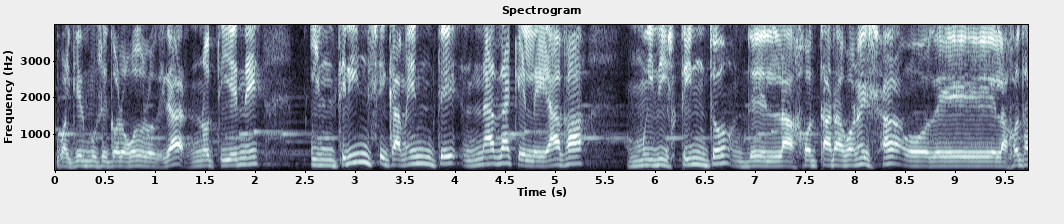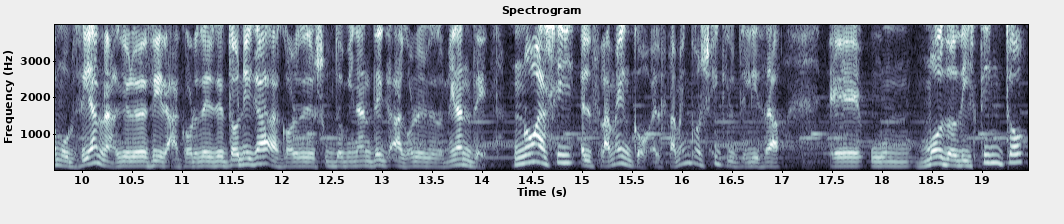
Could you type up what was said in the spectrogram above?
cualquier musicólogo lo dirá, no tiene intrínsecamente nada que le haga muy distinto de la jota aragonesa o de la jota murciana, quiero decir, acordes de tónica, acordes de subdominante, acordes de dominante. No así el flamenco. El flamenco sí que utiliza eh, un modo distinto,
